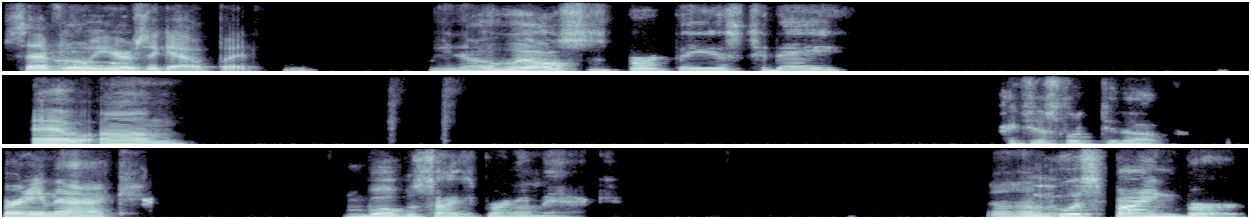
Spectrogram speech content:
several Oh. years ago, but we know who else's birthday is today? oh, um, I just looked it up. Bernie Mac. Well, besides Bernie Oh. Mac, Uh-huh. Louis Feinberg.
